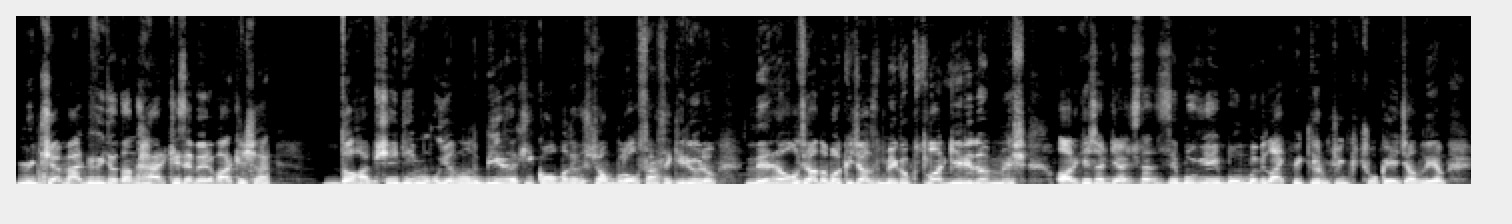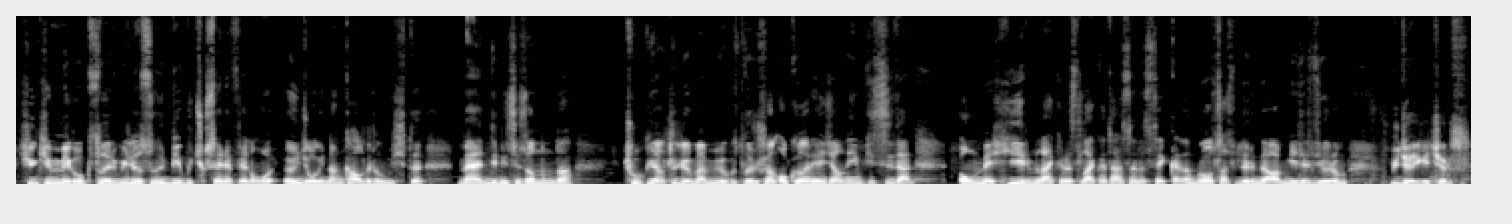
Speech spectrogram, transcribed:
Mükemmel bir videodan herkese merhaba arkadaşlar. Daha bir şey diyeyim mi? Uyanalı bir dakika olmadı ve şu an Brawl Stars'a giriyorum. Neler olacağına bakacağız. Mega kutular geri dönmüş. Arkadaşlar gerçekten size bu videoyu bomba bir like bekliyorum. Çünkü çok heyecanlıyım. Çünkü Mega kutuları biliyorsunuz bir buçuk sene falan önce oyundan kaldırılmıştı. Mendy'nin sezonunda. Çok iyi hatırlıyorum ben Mega kutuları şu an o kadar heyecanlıyım ki sizden 15-20 like arası like atarsanız tekrardan Brawl Stars videoların devam gelir diyorum. Videoya geçiyoruz.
